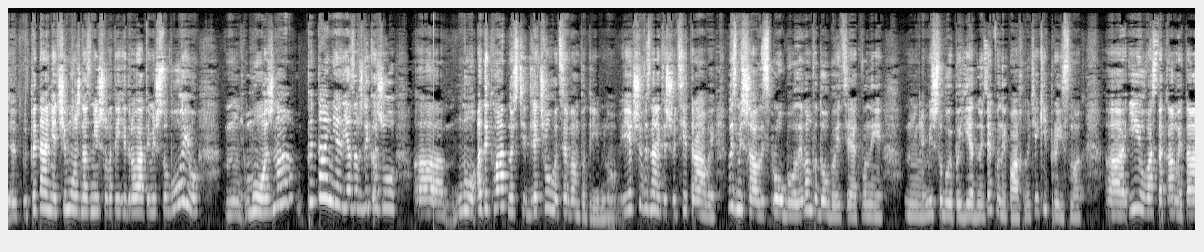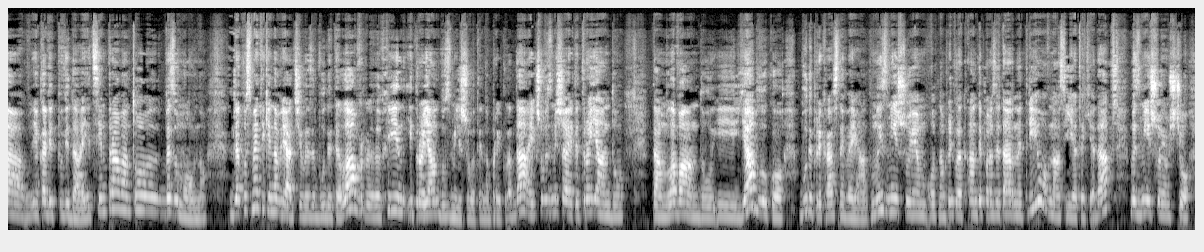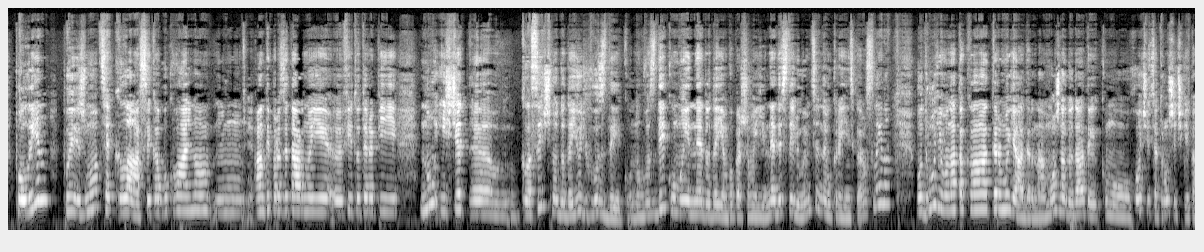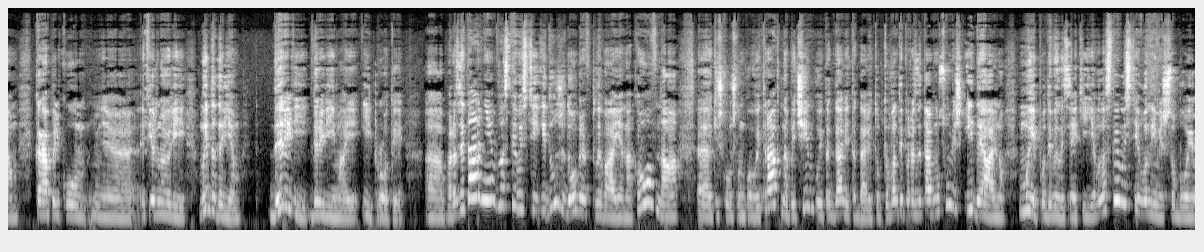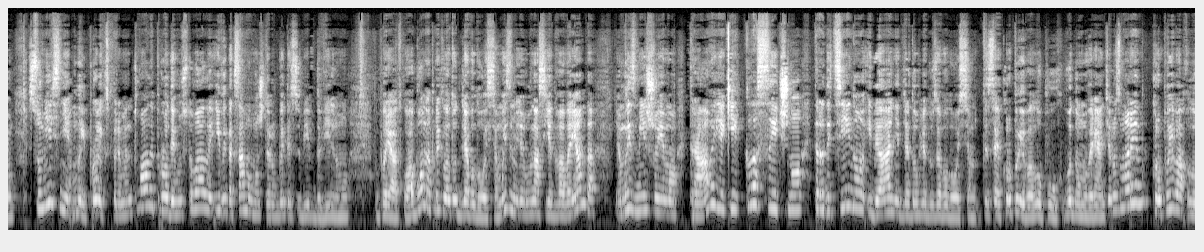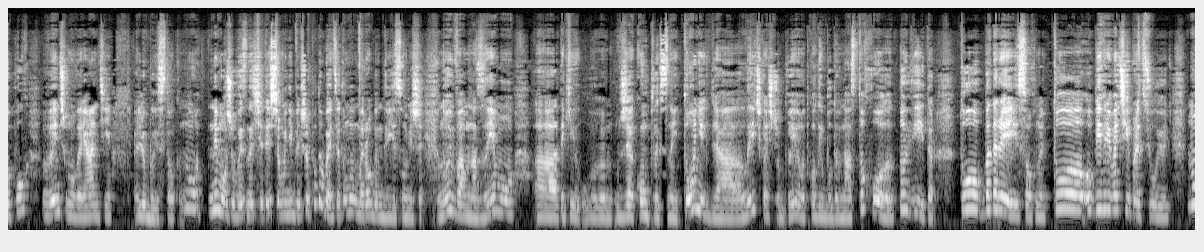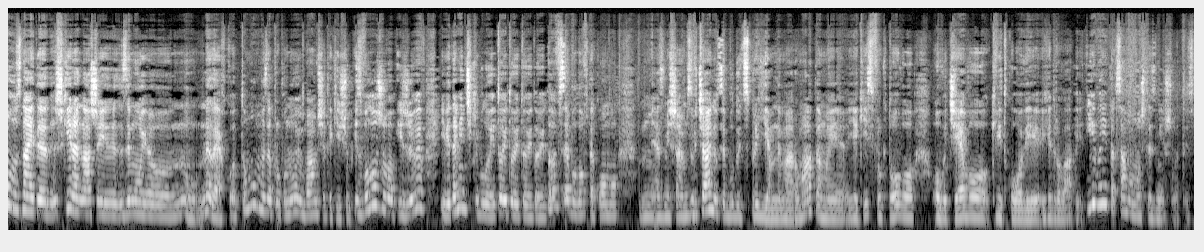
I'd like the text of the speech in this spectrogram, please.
Е, Питання, чи можна змішувати гідролати між собою? Можна. Питання, я завжди кажу, е, ну, адекватності, для чого це вам потрібно. І якщо ви знаєте, що ці трави ви змішали, спробували, вам подобається, як вони між собою поєднуються, як вони пахнуть, який присмак, е, і у вас така мета, яка відповідає цим травам, то безумовно. Для косметики навряд чи ви будете лавр, хрін і троянду змішувати, наприклад. Да? Якщо ви змішаєте троянду, там лаванду і яблуко, буде прекрасний варіант. Ми змішуємо, от, наприклад, антипаразитарне тріо в нас є таке, да? ми змішуємо що? Полин, пижмо, це класика буквально антипаразитарної е, фітотерапії. Ну і ще е, класично додають гвоздику. Ну, гвоздику ми не додаємо, по-перше, ми її не дистилюємо, це не українська рослина. По-друге, вона така термоядерна. Можна додати, кому хочеться, трошечки там крапельку е, ефірної олії. Ми додаємо. Деревій, деревій має і проти е, властивості, і дуже добре впливає на кров, на е, кишково-шлунковий тракт, на печінку і так далі. І так далі. Тобто в антипаразитарну суміш ідеально. Ми подивилися, які є властивості, вони між собою сумісні. Ми проекспериментували, продегустували, і ви так само можете робити собі в довільному порядку. Або, наприклад, для волосся. Ми у нас є два варіанти. Ми змішуємо трави, які класично, традиційно ідеальні для догляду за волоссям. Це кропива, лопух в одному варіанті розмарин, кропива, лопух в іншому варіанті любисток. Ну не можу визначити, що мені більше подобається, тому ми робимо дві суміші. Ну і вам на зиму а, такий е, вже комплексний тонік для личка, щоб ви, от коли буде в нас то холод, то вітер, то батареї сохнуть, то обігрівачі працюють. Ну знаєте, шкіра нашої зимою ну нелегко. Тому ми запропонуємо вам ще такі, щоб і зволожував, і живив, і вітамінчики було, і то, і то, і то, і то, і то. Все було в такому змішаємо. Звичайно, це будуть з приємними ароматами, якісь фруктово, овочево, квіткові гідролати. І ви так само можете змішувати.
